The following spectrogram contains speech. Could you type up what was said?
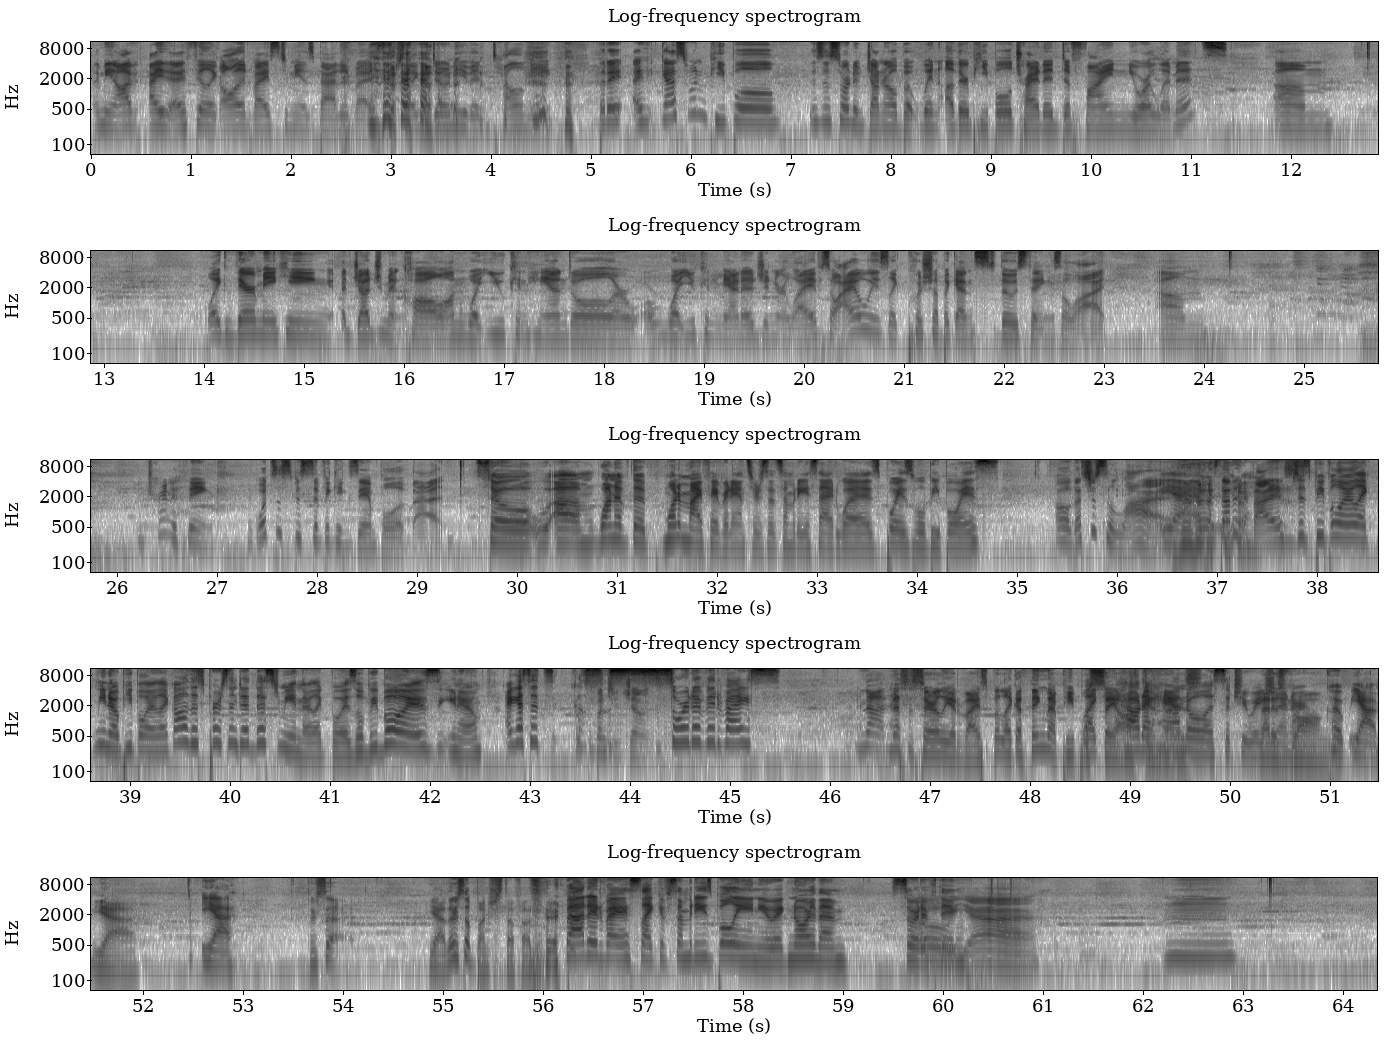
I mean, I, I, I feel like all advice to me is bad advice. Just like, don't even tell me. But I, I guess when people, this is sort of general, but when other people try to define your limits, um, like they're making a judgment call on what you can handle or, or what you can manage in your life. So I always like push up against those things a lot. Um, I'm trying to think. Like, what's a specific example of that? So um, one of the one of my favorite answers that somebody said was "boys will be boys." Oh, that's just a lie. Yeah. Is that advice? It's just people are like, you know, people are like, oh, this person did this to me, and they're like, boys will be boys. You know, I guess it's That's a bunch of junk. Sort of advice, not necessarily advice, but like a thing that people like say how to often that handle is- a situation. that is or wrong. Cope. Yeah, Yeah. yeah. There's a yeah, there's a bunch of stuff out there. Bad advice, like if somebody's bullying you, ignore them, sort oh, of thing. Yeah. Mm,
